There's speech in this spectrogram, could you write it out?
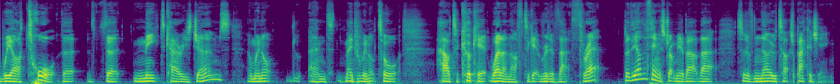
we are taught that that meat carries germs, and we're not, and maybe we're not taught how to cook it well enough to get rid of that threat. But the other thing that struck me about that sort of no touch packaging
